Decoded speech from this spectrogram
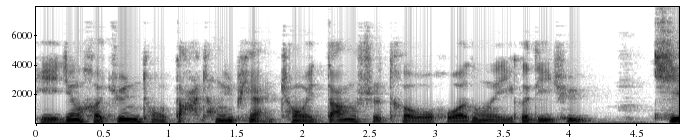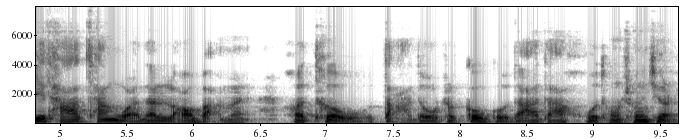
已经和军统打成一片，成为当时特务活动的一个地区。其他餐馆的老板们和特务大都是勾勾搭搭、互通生气儿。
